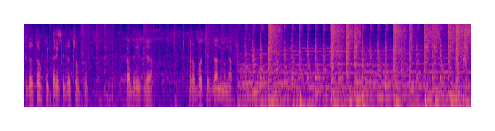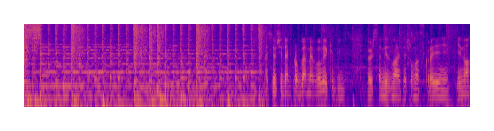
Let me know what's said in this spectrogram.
підготовку і перепідготовку кадрів для роботи в даному напрямку. Сьогоднішній день проблеми великі. Ви ж самі знаєте, що в нас в країні війна,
